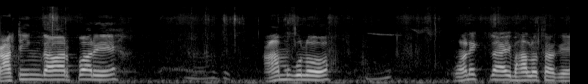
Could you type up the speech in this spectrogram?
কাটিং দেওয়ার পরে আমগুলো অনেকটাই ভালো থাকে।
